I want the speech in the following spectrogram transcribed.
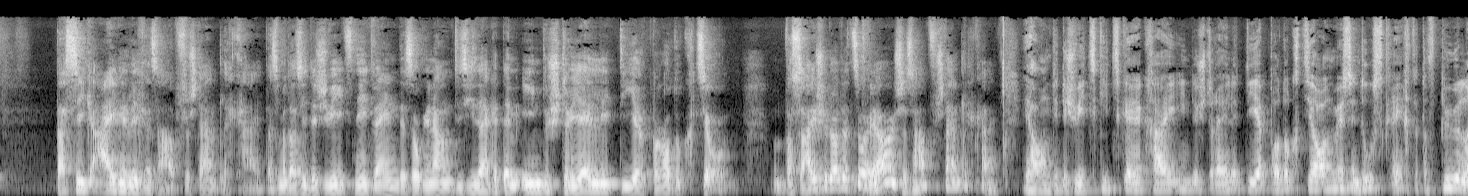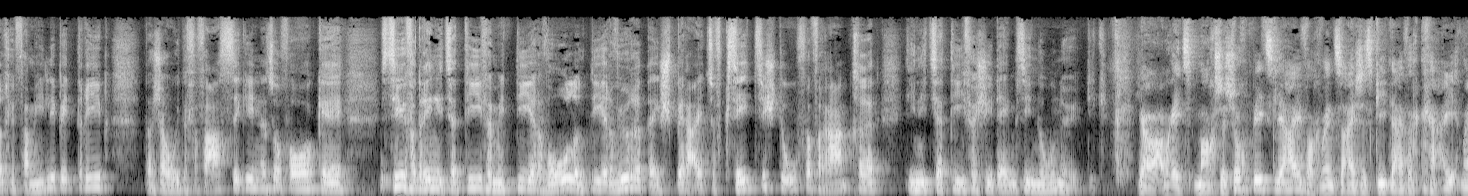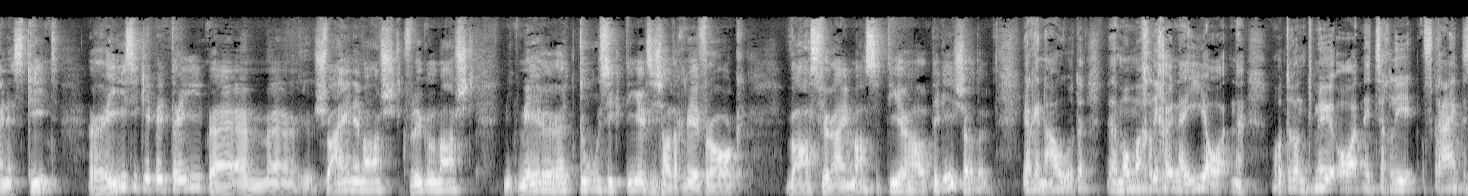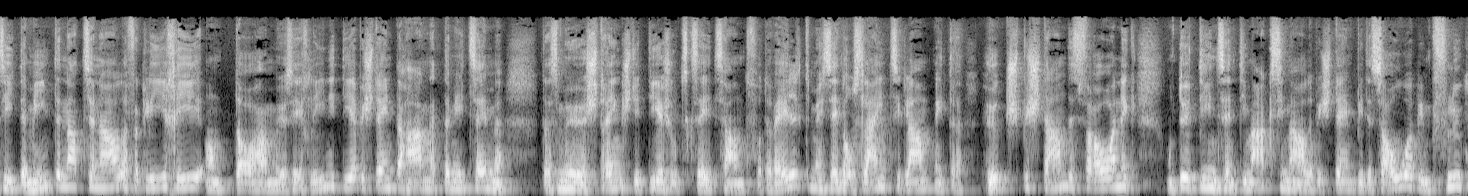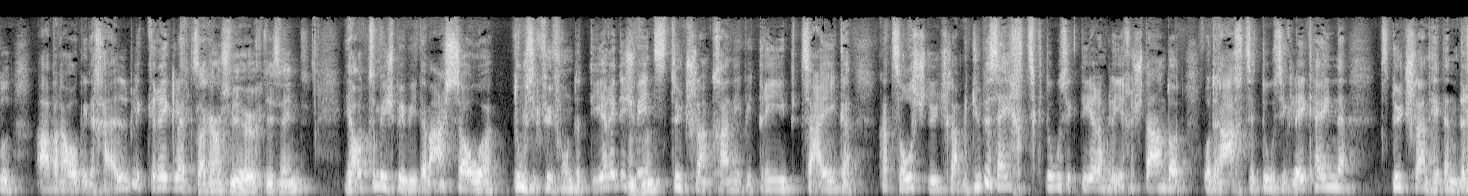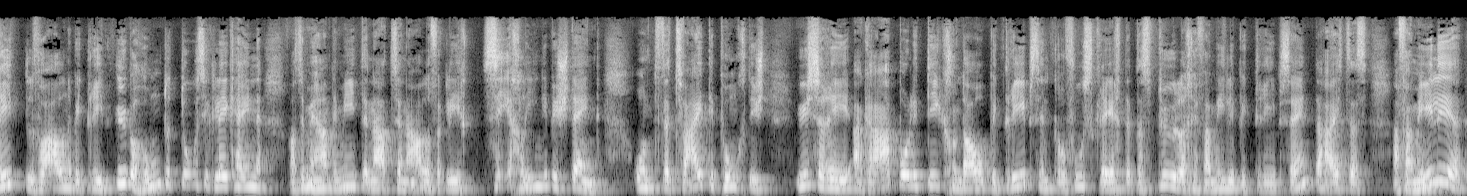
das ist eigentlich eine Selbstverständlichkeit, dass man das in der Schweiz nicht wenden, sogenannte, sie sagen dem industrielle Tierproduktion. Und was sagst du da dazu? Ja, ist eine Selbstverständlichkeit. Ja, und in der Schweiz gibt es keine industrielle Tierproduktion. Wir sind ausgerichtet auf bäuerliche Familienbetrieb. Das ist auch in der Verfassung so vorgegeben. Das Ziel der Initiative mit Tierwohl und Tierwürde ist bereits auf Gesetzesstufe verankert. Die Initiative ist in dem Sinne unnötig. Ja, aber jetzt machst du es schon ein bisschen einfach, wenn du sagst, es gibt einfach keine. Ich meine, es gibt riesige Betriebe, ähm, äh, Schweinemast, Geflügelmast, mit mehreren tausend Tieren. Es ist halt ein bisschen eine Frage, was für eine Massentierhaltung ist, oder? Ja, genau, oder? Da muss man ein bisschen einordnen, oder? Und wir ordnen jetzt ein bisschen auf der einen Seite im internationalen Vergleich ein, und da haben wir sehr kleine Tierbestände, hängen damit zusammen, dass wir das strengste Tierschutzgesetz haben von der Welt. Wir sind auch das einzige Land mit einer Höchstbestandesverordnung, und dort sind die maximalen Bestände bei den Sauen, beim Geflügel, aber auch bei den Kälbern geregelt. Sag auch, wie hoch die sind? Ja, zum Beispiel bei den Mastsauen 1500 Tiere in der Schweiz. Mhm. Deutschland kann ich Betrieb zeigen, sagen, gerade so Ostdeutschland mit über 60.000 Tieren am gleichen Standort oder 18.000 Leghennen. Deutschland hat ein Drittel von allen Betrieben über 100.000 Leghennen. Also wir haben im internationalen Vergleich sehr kleine Bestände. Und der zweite Punkt ist, unsere Agrarpolitik und auch Betriebe sind darauf ausgerichtet, dass bäuerliche Familienbetriebe sind. Das heisst, dass eine Familie,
